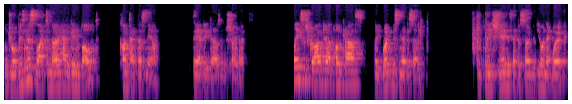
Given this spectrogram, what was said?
Would your business like to know how to get involved? Contact us now. See our details in the show notes. Please subscribe to our podcast so you won't miss an episode. And please share this episode with your network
